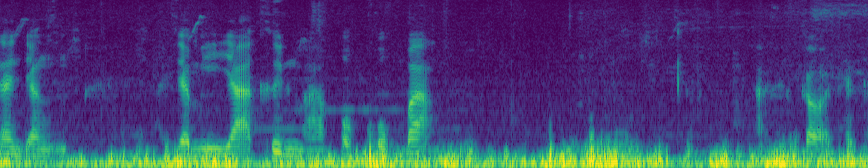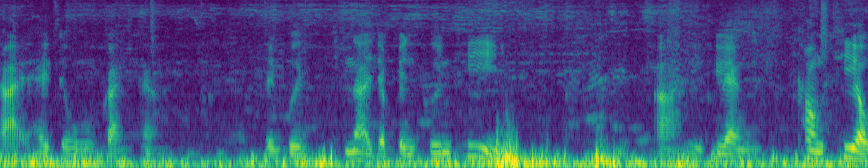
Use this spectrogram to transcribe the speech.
นั่นยังจะมีหญ้าขึ้นมาปกคลุมบ้าง ก็จะถ่ายให้ดูกันนะเป็นพื้นน่าจะเป็นพื้นที่ออีกแหล่งท่องเที่ยว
